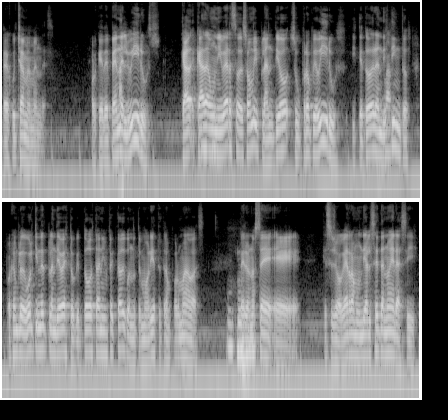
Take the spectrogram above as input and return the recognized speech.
pero escúchame, Méndez. Porque depende del virus. Cada, cada universo de zombie planteó su propio virus y que todos eran Claro. distintos. Por ejemplo, The Walking Dead planteaba esto, que todos están infectados y cuando te morías te transformabas. Pero no sé, eh, qué sé yo, Guerra Mundial Z no era así.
